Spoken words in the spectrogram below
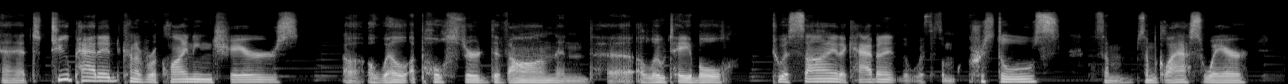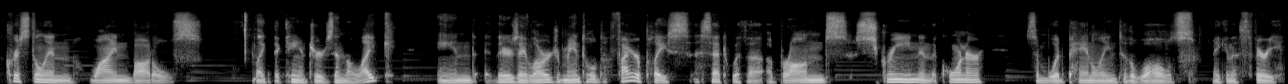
at two padded, kind of reclining chairs, uh, a well upholstered divan, and uh, a low table. To a side, a cabinet with some crystals, some some glassware, crystalline wine bottles, like decanters and the like. And there's a large mantled fireplace set with a, a bronze screen in the corner, some wood paneling to the walls, making this very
